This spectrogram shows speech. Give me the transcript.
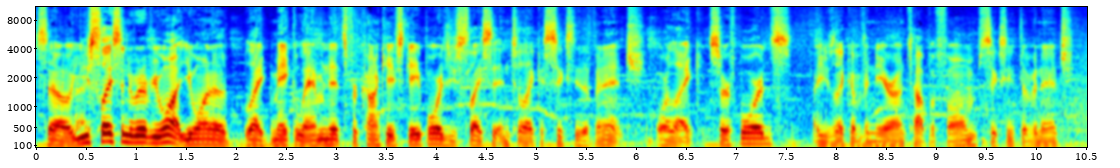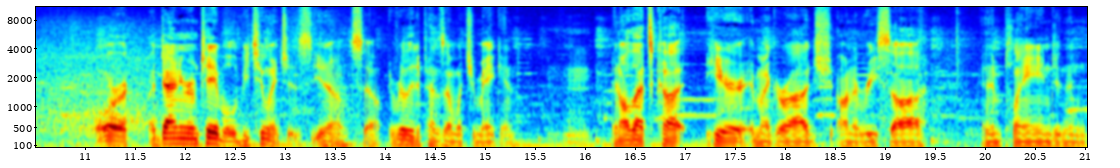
So you slice into whatever you want. You want to like make laminates for concave skateboards. You slice it into like a sixteenth of an inch, or like surfboards. I use like a veneer on top of foam, sixteenth of an inch, or a dining room table would be two inches. You know, so it really depends on what you're making. Mm-hmm. And all that's cut here in my garage on a resaw, and then planed, and then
